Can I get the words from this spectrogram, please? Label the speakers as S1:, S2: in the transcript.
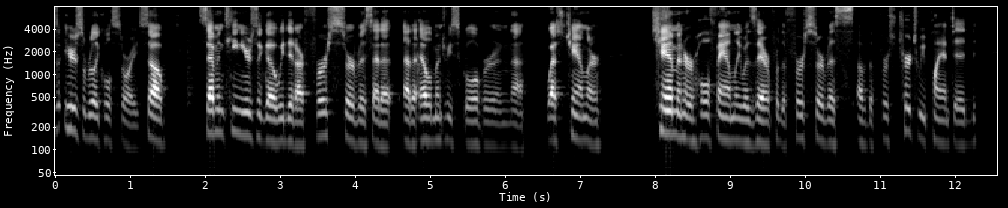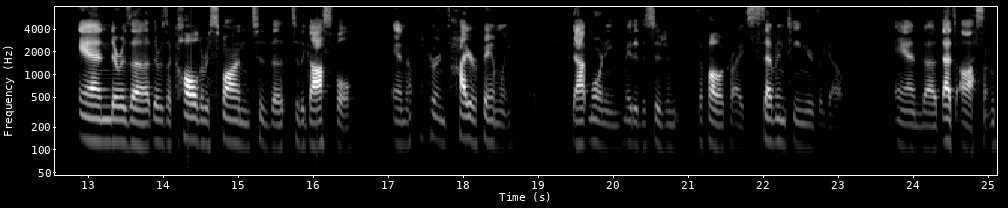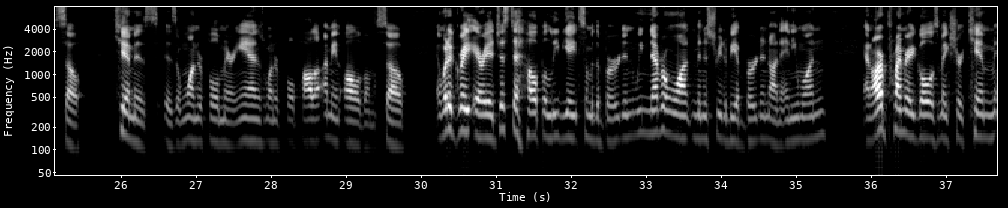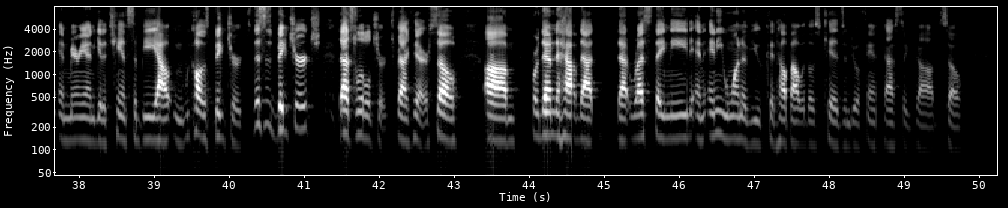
S1: here's here's a really cool story. So, 17 years ago, we did our first service at a at an elementary school over in uh, West Chandler. Kim and her whole family was there for the first service of the first church we planted, and there was a there was a call to respond to the to the gospel, and her entire family that morning made a decision to follow Christ 17 years ago, and uh, that's awesome. So Kim is is a wonderful, Marianne is wonderful, Paula. I mean, all of them. So, and what a great area just to help alleviate some of the burden. We never want ministry to be a burden on anyone. And our primary goal is to make sure Kim and Marianne get a chance to be out, and we call this big church. This is big church. That's little church back there. So um, for them to have that that rest they need, and any one of you could help out with those kids and do a fantastic job. So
